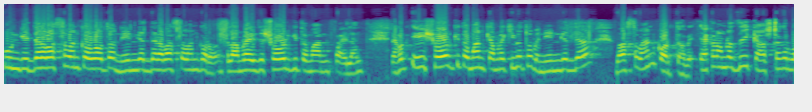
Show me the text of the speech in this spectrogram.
কোন গেট দ্বারা বাস্তবায়ন করব তো নেন গেট দ্বারা বাস্তবায়ন করো। তাহলে আমরা এই যে সরলকৃত মান পাইলাম। এখন এই সরলকৃত মানকে আমরা কি করতে হবে? নেন গেট দ্বারা বাস্তবায়ন করতে হবে। এখন আমরা যেই কাজটা করব,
